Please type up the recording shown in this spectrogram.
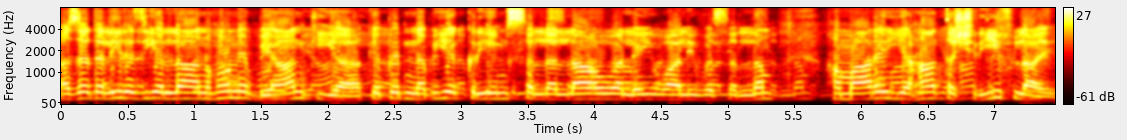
حضرت علی رضی اللہ عنہ نے بیان کیا کہ پھر نبی کریم صلی اللہ علیہ وآلہ وسلم ہمارے یہاں تشریف لائے۔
